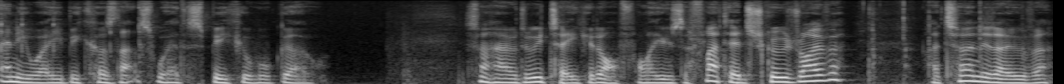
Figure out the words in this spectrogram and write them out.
anyway because that's where the speaker will go. So how do we take it off? Well, I use a flat edge screwdriver, I turn it over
